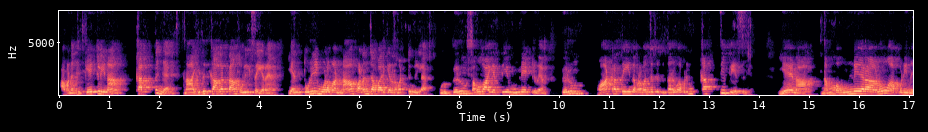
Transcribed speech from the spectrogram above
அவனுக்கு கேட்கலினா கத்துங்க. நான் இதுக்காகத்தான் தொழில் செய்கிறேன் என் தொழில் மூலமா நான் பணம் சம்பாதிக்கிறது மட்டும் இல்லை ஒரு பெரும் சமுதாயத்தையே முன்னேற்றுவேன். பெரும் மாற்றத்தை இந்த பிரபஞ்சத்துக்கு தருவேன் அப்படின்னு கத்தி பேசுங்க. ஏன்னா நம்ம முன்னேறானும் அப்படின்னு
